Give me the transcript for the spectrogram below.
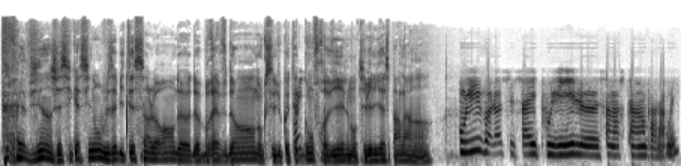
Très bien Jessica. Sinon, vous habitez Saint-Laurent de, de Brévedan, donc c'est du côté de Gonfreville, Montivilliers par là. Hein. Oui, voilà, c'est ça, Épouville, euh, Saint-Martin, par là, oui.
